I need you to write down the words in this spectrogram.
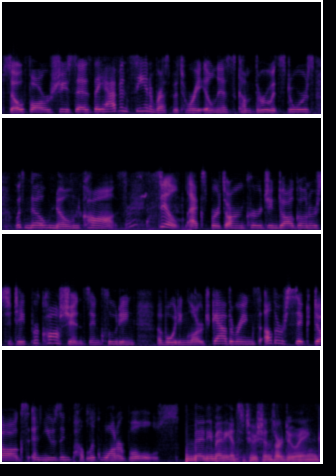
So far, she says they haven't seen a respiratory illness come through its doors with no known cause. Still, experts are encouraging dog owners to take precautions, including avoiding large gatherings, other sick dogs, and using public water bowls. Many, many institutions are doing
